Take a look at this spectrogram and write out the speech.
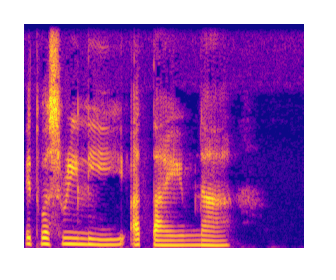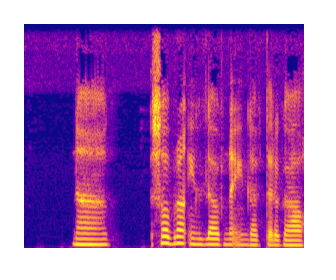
it was really a time na, na sobrang in love na in love talaga ako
